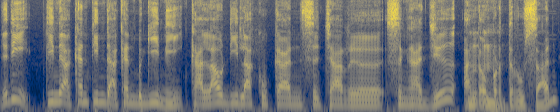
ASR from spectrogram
Jadi tindakan-tindakan begini kalau dilakukan secara sengaja atau Mm-mm. berterusan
